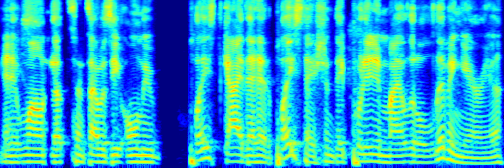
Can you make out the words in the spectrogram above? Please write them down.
and it wound up since I was the only place guy that had a PlayStation, they put it in my little living area.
